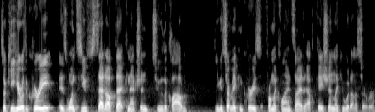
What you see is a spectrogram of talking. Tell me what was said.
So key here with the query is once you've set up that connection to the cloud, you can start making queries from the client-side application like you would on a server.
